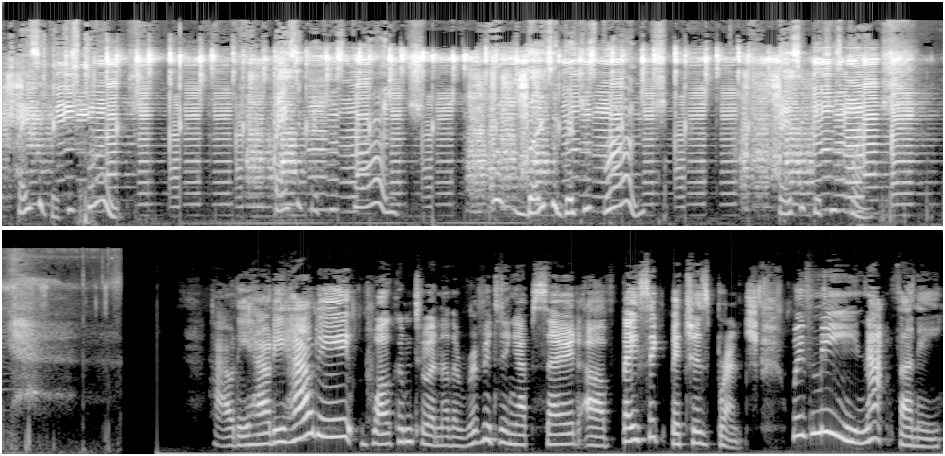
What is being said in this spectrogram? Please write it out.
Basic Bitches Brunch. Basic Bitches Brunch. Basic Bitches Brunch. Basic Bitches Brunch. Howdy, howdy, howdy. Welcome to another riveting episode of Basic Bitches Brunch with me, Nat Funny.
